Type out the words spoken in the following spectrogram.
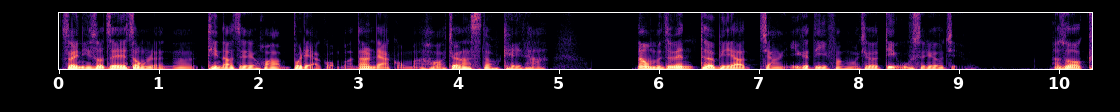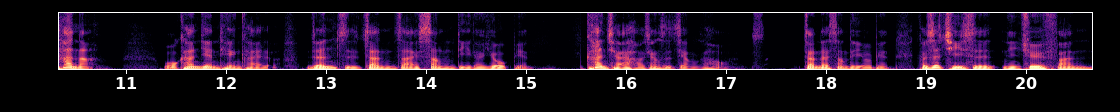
所以你说这些众人呢，听到这些话不俩狗嘛？当然俩狗嘛，哈，就拿石头 K 他。那我们这边特别要讲一个地方哦，就是第五十六节，他说：“看呐，我看见天开了，人子站在上帝的右边。”看起来好像是这样子哈，站在上帝右边。可是其实你去翻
